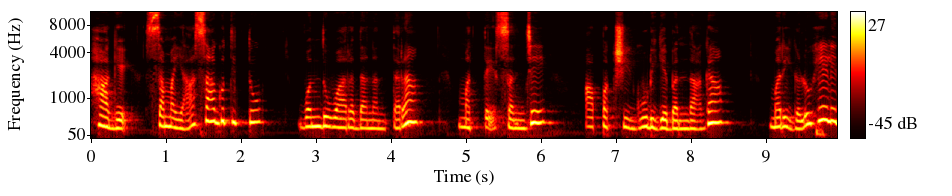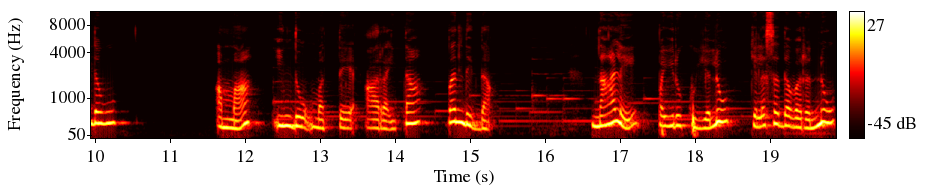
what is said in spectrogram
ಹಾಗೆ ಸಮಯ ಸಾಗುತ್ತಿತ್ತು. ಒಂದು ವಾರದ ನಂತರ ಮತ್ತೆ ಸಂಜೆ ಆ ಪಕ್ಷಿ ಗೂಡಿಗೆ ಬಂದಾಗ ಮರಿಗಳು ಹೇಳಿದವು. ಅಮ್ಮ, ಇಂದು ಮತ್ತೆ ಆ ರೈತ ಬಂದಿದ್ದ. ನಾಳೆ ಪೈರು ಕುಯ್ಯಲು ಕೆಲಸದವರನ್ನು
